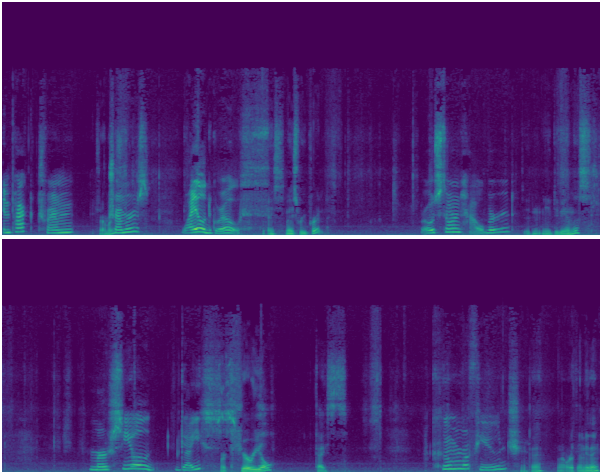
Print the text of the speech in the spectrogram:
Impact Trem- Tremors. Tremors, Wild Growth, Nice, nice reprint. Rosethorn Halberd, Didn't need to be in this. Mercial Geist, Mercurial Geist. Coom Refuge, Okay, not worth anything.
